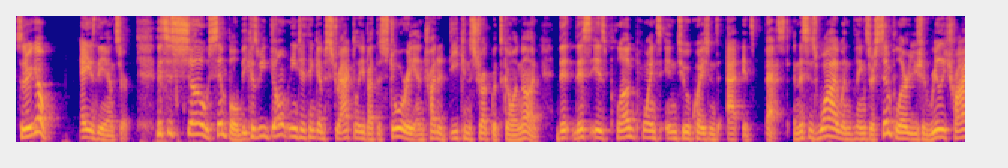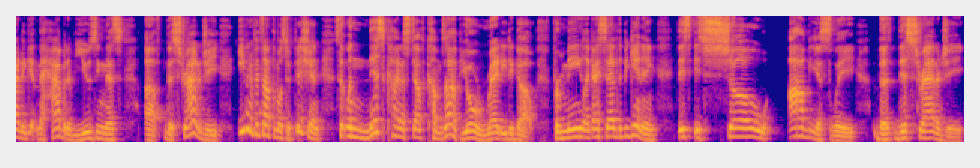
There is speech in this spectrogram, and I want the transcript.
So there you go. A is the answer. This is so simple because we don't need to think abstractly about the story and try to deconstruct what's going on. This is plug points into equations at its best. And this is why when things are simpler, you should really try to get in the habit of using this, uh, this strategy, even if it's not the most efficient, so that when this kind of stuff comes up, you're ready to go. For me, like I said at the beginning, this is so obviously the, this strategy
